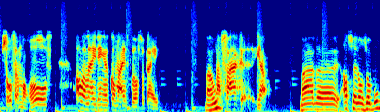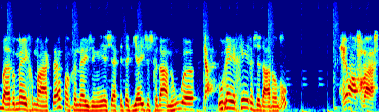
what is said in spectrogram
zoveel in mijn hoofd. Allerlei dingen komen eigenlijk wel voorbij. Maar, hoe, Maar vaak, ja, maar eh, als ze dan zo'n wonder hebben meegemaakt hè, van genezing en je zegt dit heeft Jezus gedaan, hoe, eh, ja, hoe reageren ze daar dan op? helemaal verbaasd.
